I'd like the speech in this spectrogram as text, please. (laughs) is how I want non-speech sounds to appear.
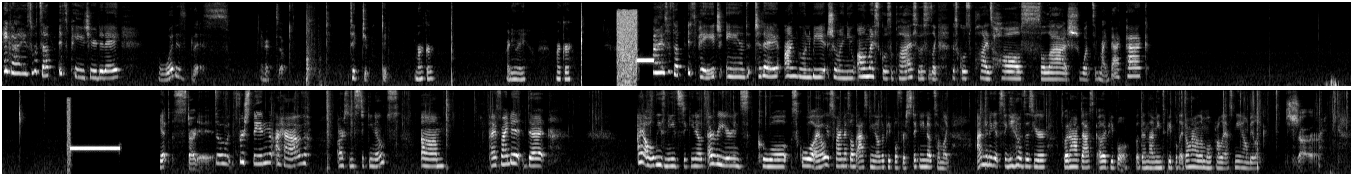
Hey guys, what's up? It's Paige here today. What is this? Okay, so take two. Take marker. Ready, ready. Marker. Guys, what's up? It's Paige, and today I'm going to be showing you all my school supplies. So this is like the school supplies haul slash what's in my backpack. Get started. So the first thing I have are some sticky notes. Um, I find it that I always need sticky notes. Every year in school, school, I always find myself asking other people for sticky notes. I'm like, I'm to get sticky (laughs) notes this year so I don't have to ask other people. But then that means people that don't have them will probably ask me and I'll be like, sure.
